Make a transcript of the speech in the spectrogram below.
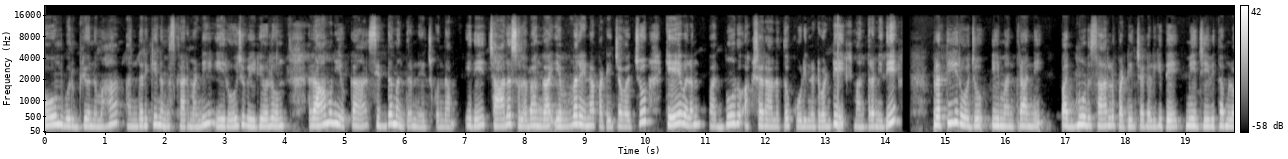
ఓం గురుభ్యో నమ. అందరికీ నమస్కారం అండి ఈరోజు వీడియోలో రాముని యొక్క సిద్ధ మంత్రం నేర్చుకుందాం. ఇది చాలా సులభంగా ఎవరైనా పఠించవచ్చు. కేవలం పదమూడు అక్షరాలతో కూడినటువంటి మంత్రం ఇది. ప్రతిరోజు ఈ మంత్రాన్ని పదమూడు సార్లు పఠించగలిగితే మీ జీవితంలో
